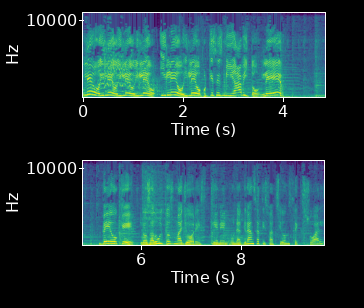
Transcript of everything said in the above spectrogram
Leo y leo y leo y leo y leo y leo, porque ese es mi hábito, leer. Veo que los adultos mayores tienen una gran satisfacción sexual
